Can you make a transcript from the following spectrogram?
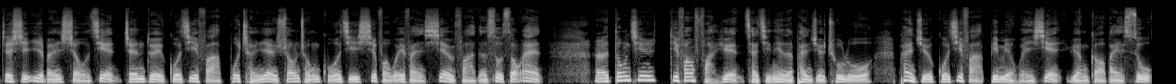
这是日本首件针对国际法不承认双重国籍是否违反宪法的诉讼案。而东京地方法院在今天的判决出炉，判决国际法并没有违宪，原告败诉。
